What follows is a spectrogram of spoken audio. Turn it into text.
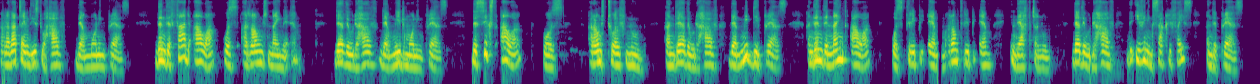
And at that time, they used to have their morning prayers. Then the third hour was around 9 a.m. There they would have their mid morning prayers. The sixth hour was around 12 noon. And there they would have their midday prayers. And then the ninth hour was 3 p.m., around 3 p.m. in the afternoon. There they would have the evening sacrifice and the prayers.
